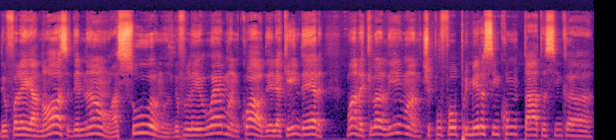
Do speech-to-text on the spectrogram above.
Eu falei, a nossa? Dele, não, a sua, mano. Eu falei, ué, mano, qual? Dele, a quem dera. Mano, aquilo ali, mano, tipo, foi o primeiro, assim, contato, assim, com a...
